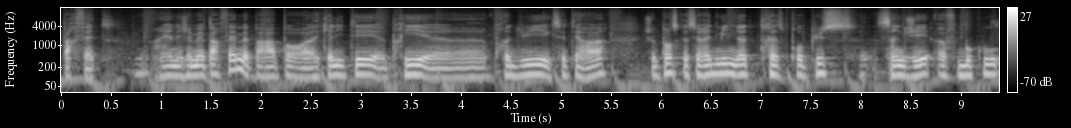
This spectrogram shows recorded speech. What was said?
Parfaite rien n'est jamais parfait, mais par rapport à qualité, euh, prix, euh, produit, etc., je pense que ce Redmi Note 13 Pro Plus 5G offre beaucoup,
